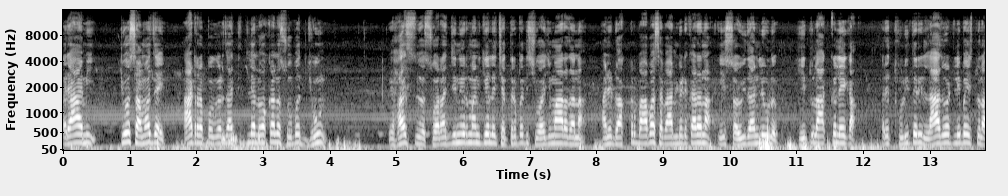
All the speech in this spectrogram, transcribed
अरे आम्ही तो समाज आहे आठ पगड जातीतल्या लोकांना सोबत घेऊन हा स्वराज्य निर्माण केलं छत्रपती शिवाजी महाराजांना आणि डॉक्टर बाबासाहेब आंबेडकरांना हे संविधान लिवलं हे तुला अक्कल आहे का? अरे थोडी तरी लाज वाटली पाहिजे तुला.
